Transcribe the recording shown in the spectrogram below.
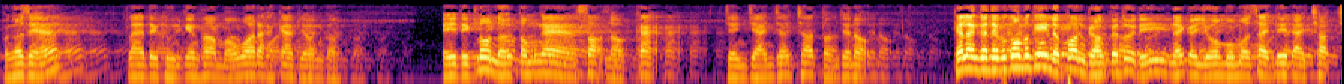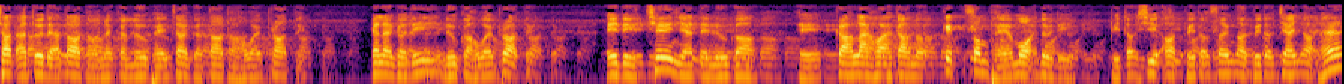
បង្កសិហ៎ ក្លែទៅគុនគៀងហមវរៈកាប់យនក៏អេទីក្លូននៅតំងាសក់នៅកាចិញ្ចាញ់ចចតំចណោកលងកទេបកុំបកេលប៉ុនក្រំកទុយទីណៃកយោមមសៃដេដៃឆាត់ឆាត់អទុយតអតតណៃកលោភេចតកតតហវៃប្រតិកលងកទីនុកហវៃប្រតិអេទីឆេញាតេនុកអេក្រឡាហវកោណកិតសំភេមអទុយទី shi ọt bế tọ sân ọt bế tọ chanh ọt hả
